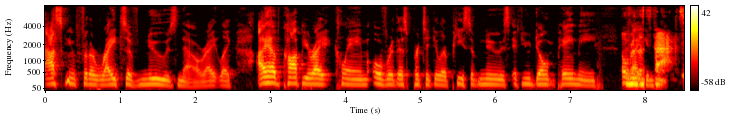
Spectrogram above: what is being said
asking for the rights of news now right like i have copyright claim over this particular piece of news if you don't pay me over this fact.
